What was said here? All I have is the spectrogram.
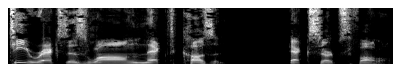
T Rex's Long Necked Cousin. Excerpts follow.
